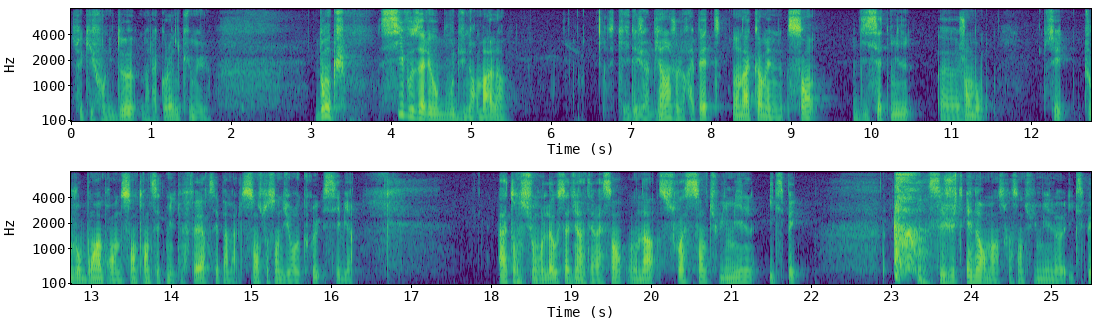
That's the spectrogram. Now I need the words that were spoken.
ceux qui font les deux dans la colonne cumul. Donc si vous allez au bout du normal, ce qui est déjà bien, je le répète, on a quand même 100 17 000 euh, jambons. C'est toujours bon à prendre. 137 000 de fer, c'est pas mal. 170 recrues, c'est bien. Attention, là où ça devient intéressant, on a 68 000 XP. c'est juste énorme, 68 000 XP.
